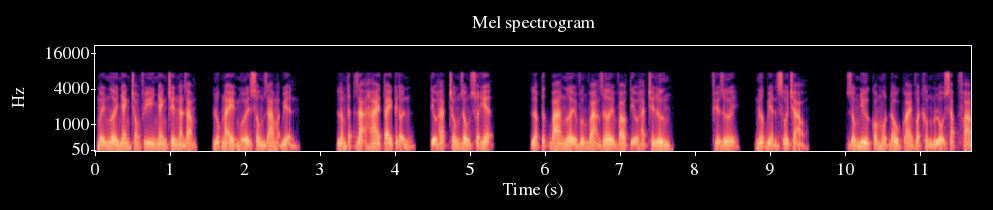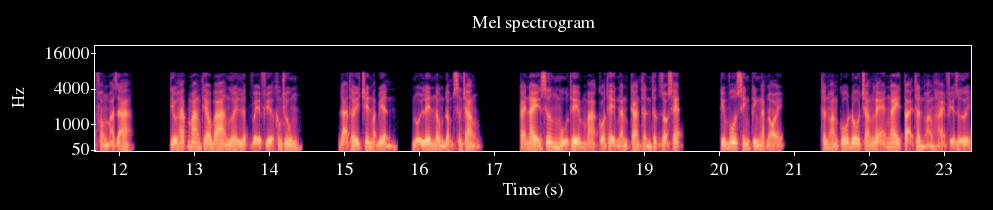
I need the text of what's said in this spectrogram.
Mấy người nhanh chóng phi nhanh trên ngàn dặm, lúc này mới xông ra mặt biển. Lâm thất dạ hai tay kết ấn, tiểu hát chống rông xuất hiện. Lập tức ba người vững vàng rơi vào tiểu hát trên lưng. Phía dưới, nước biển sôi trào. Giống như có một đầu quái vật khổng lồ sắp phá phong mà ra. Tiểu hắc mang theo ba người lướt về phía không trung. Đã thấy trên mặt biển, nổi lên nồng đậm xương trắng. Cái này xương mù thế mà có thể ngăn cản thần thức dò xét. Kiếm vô sinh kinh ngạc nói. Thần hoàng cố đô chẳng lẽ ngay tại thần hoàng hải phía dưới?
